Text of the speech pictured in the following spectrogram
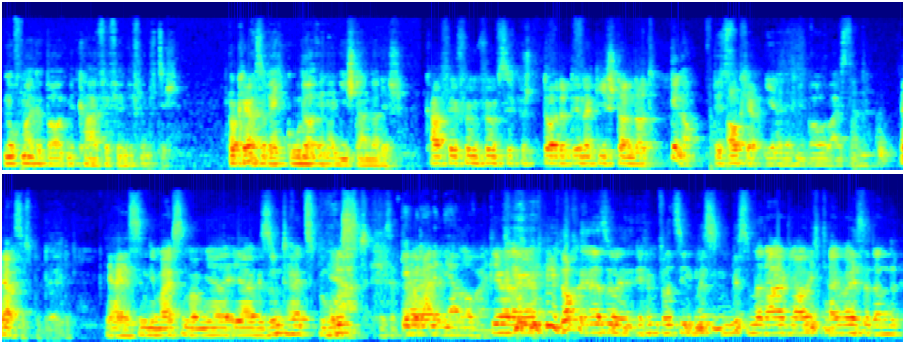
nochmal gebaut mit KfW 55. Okay. Also recht guter Energiestandard ist. KfW 55 bedeutet Energiestandard. Genau. Das okay. Jeder, der es mit baut, weiß dann, ja. was es bedeutet. Ja, jetzt sind die meisten bei mir eher gesundheitsbewusst. Ja, gehen wir da nicht näher drauf ein. Gehen wir da, doch, also im Prinzip müssen, müssen wir da, glaube ich, teilweise dann,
